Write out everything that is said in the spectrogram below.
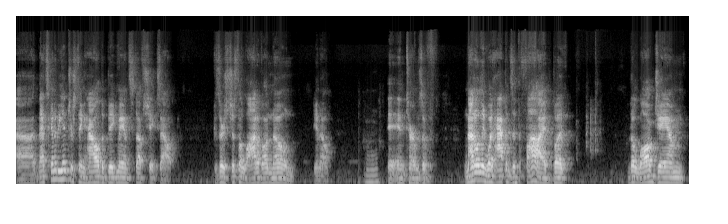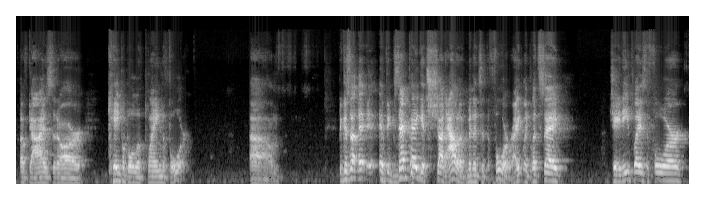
uh, that's going to be interesting how the big man stuff shakes out because there's just a lot of unknown, you know, mm-hmm. in, in terms of not only what happens at the five, but the logjam of guys that are capable of playing the four. Um, because if Ezikpe gets shut out of minutes at the four, right? Like let's say JD plays the four,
